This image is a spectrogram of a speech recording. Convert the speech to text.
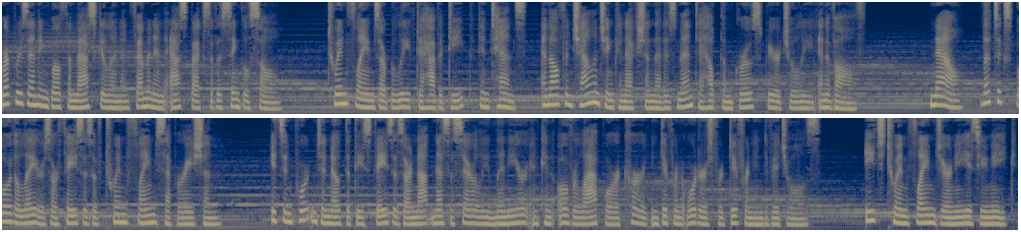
representing both the masculine and feminine aspects of a single soul. Twin flames are believed to have a deep, intense, and often challenging connection that is meant to help them grow spiritually and evolve. Now, let's explore the layers or phases of twin flame separation. It's important to note that these phases are not necessarily linear and can overlap or occur in different orders for different individuals. Each twin flame journey is unique,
